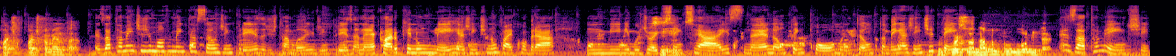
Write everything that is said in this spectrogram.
Pode, pode comentar. Exatamente de movimentação de empresa, de tamanho de empresa, né? É claro que num MEI a gente não vai cobrar um mínimo de 800 Sim. reais, né? Não tem como. Então também a gente tem. Proporcional ao volume, né? Exatamente.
